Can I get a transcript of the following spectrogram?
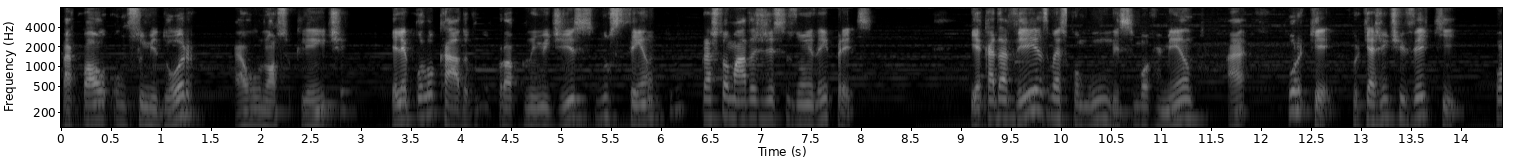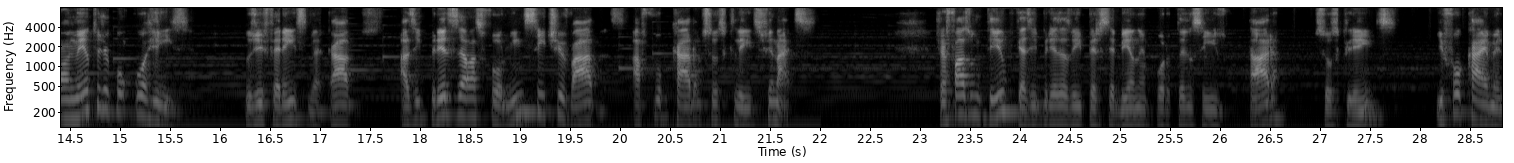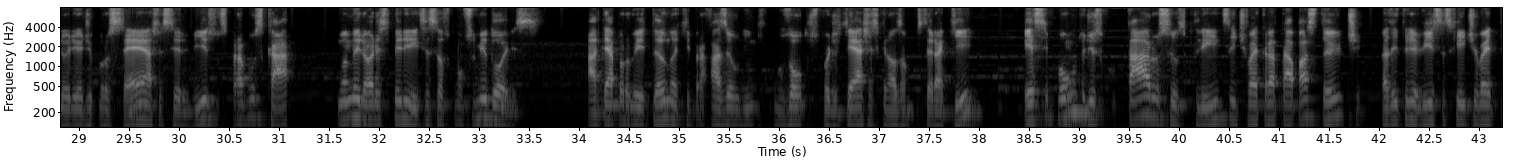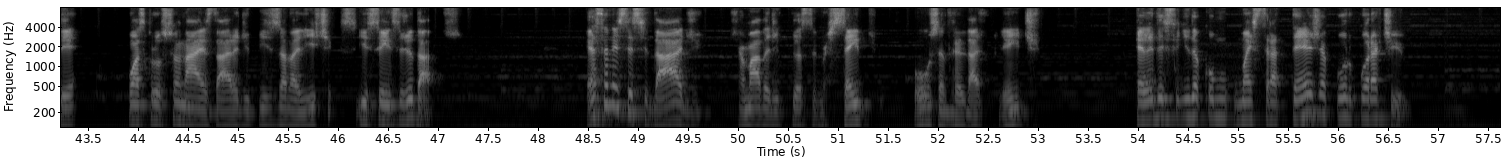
na qual o consumidor, é o nosso cliente, ele é colocado, como o próprio nome diz, no centro para as tomadas de decisões da empresa. E é cada vez mais comum esse movimento. Né? Por quê? Porque a gente vê que, com o aumento de concorrência nos diferentes mercados, as empresas elas foram incentivadas a focar nos seus clientes finais. Já faz um tempo que as empresas vêm percebendo a importância em escutar seus clientes e focar em melhoria de processos e serviços para buscar uma melhor experiência seus consumidores. Até aproveitando aqui para fazer o link com os outros podcasts que nós vamos ter aqui, esse ponto de escutar os seus clientes a gente vai tratar bastante nas entrevistas que a gente vai ter com as profissionais da área de Business Analytics e Ciência de Dados. Essa necessidade, chamada de Customer Centric, ou centralidade do cliente, ela é definida como uma estratégia corporativa.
